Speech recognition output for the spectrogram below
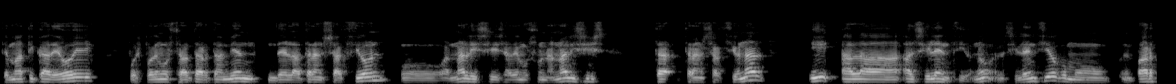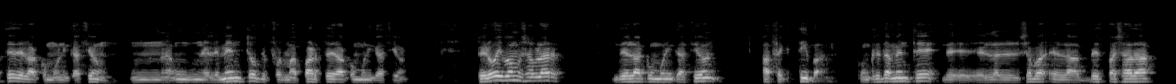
temática de hoy, pues podemos tratar también de la transacción o análisis, haremos un análisis transaccional y al silencio, ¿no? El silencio como parte de la comunicación, un elemento que forma parte de la comunicación. Pero hoy vamos a hablar de la comunicación afectiva. Concretamente, la vez pasada,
